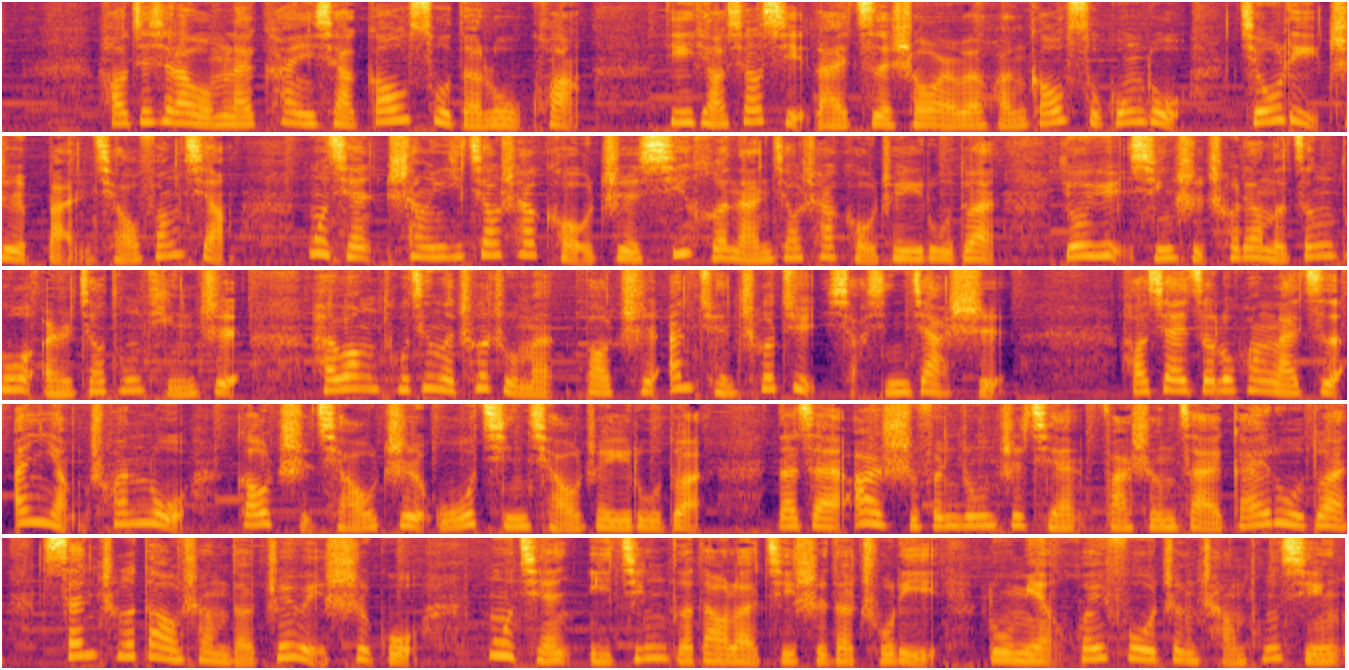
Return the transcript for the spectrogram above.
好，接下来我们来看一下高速的路况。第一条消息来自首尔外环高速公路九里至板桥方向，目前上一交叉口至西河南交叉口这一路段，由于行驶车辆的增多而交通停滞，还望途经的车主们保持安全车距，小心驾驶。好，下一则路况来自安养川路高尺桥至吴琴桥这一路段。那在二十分钟之前发生在该路段三车道上的追尾事故，目前已经得到了及时的处理，路面恢复正常通行。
